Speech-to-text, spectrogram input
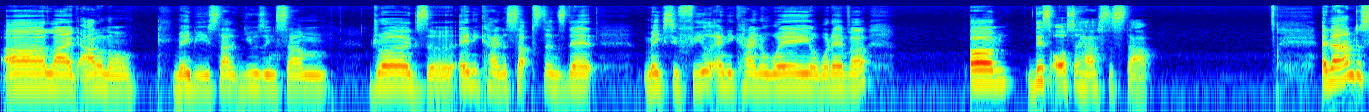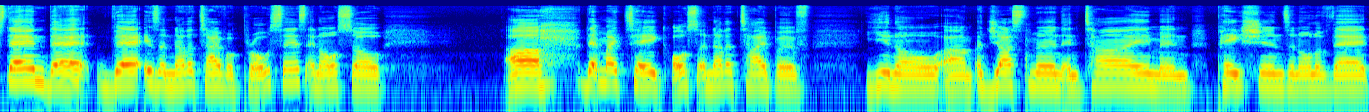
uh, like, I don't know, maybe you started using some drugs or any kind of substance that makes you feel any kind of way or whatever, um, this also has to stop. And I understand that there is another type of process and also uh, that might take also another type of you know um, adjustment and time and patience and all of that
